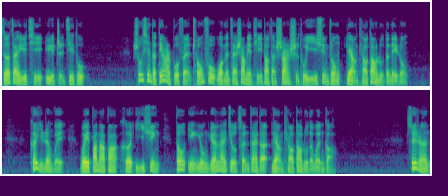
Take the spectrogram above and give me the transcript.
则在于其预指基督。书信的第二部分重复我们在上面提到的十二使徒遗训中两条道路的内容。可以认为，为巴拿巴和遗训都引用原来就存在的两条道路的文稿。虽然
